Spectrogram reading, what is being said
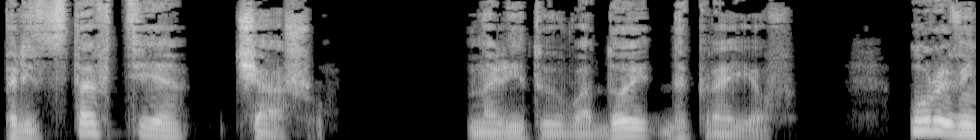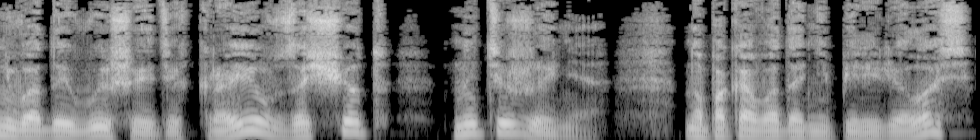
Представьте чашу, налитую водой до краев. Уровень воды выше этих краев за счет натяжения, но пока вода не перелилась,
